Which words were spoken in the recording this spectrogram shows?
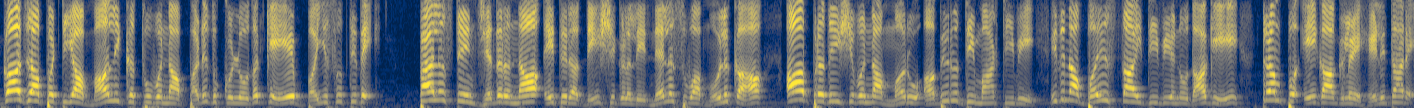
ಗಾಜಾ ಪಟ್ಟಿಯ ಮಾಲೀಕತ್ವವನ್ನ ಪಡೆದುಕೊಳ್ಳೋದಕ್ಕೆ ಬಯಸುತ್ತಿದೆ. ಪ್ಯಾಲೆಸ್ಟೈನ್ ಜನರನ್ನ ಇತರ ದೇಶಗಳಲ್ಲಿ ನೆಲೆಸುವ ಮೂಲಕ ಆ ಪ್ರದೇಶವನ್ನ ಮರು ಅಭಿವೃದ್ಧಿ ಮಾಡ್ತೀವಿ, ಇದನ್ನ ಬಯಸ್ತಾ ಇದ್ದೀವಿ ಅನ್ನೋದಾಗಿ ಟ್ರಂಪ್ ಈಗಾಗಲೇ ಹೇಳಿದ್ದಾರೆ.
